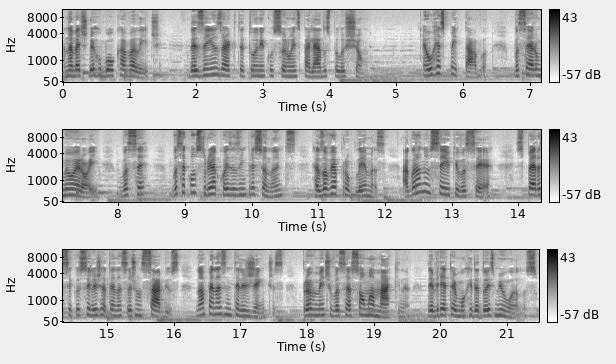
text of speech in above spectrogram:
Annabeth derrubou o cavalete. Desenhos arquitetônicos foram espalhados pelo chão. Eu o respeitava. Você era o meu herói. Você, você construía coisas impressionantes, resolvia problemas. Agora não sei o que você é. Espera-se que os filhos de Atena sejam sábios, não apenas inteligentes. Provavelmente você é só uma máquina. Deveria ter morrido há dois mil anos.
